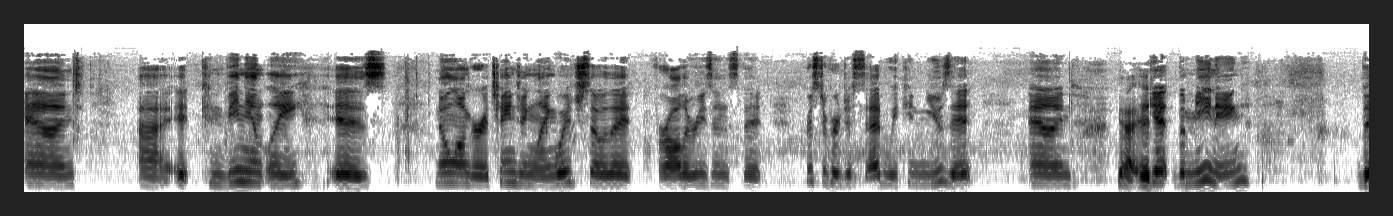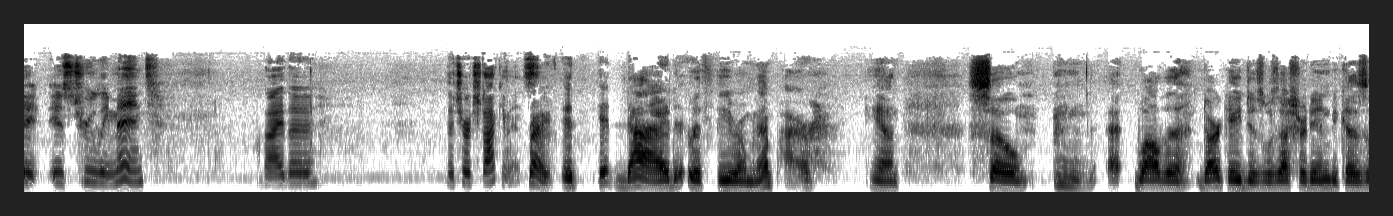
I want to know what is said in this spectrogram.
and uh, it conveniently is no longer a changing language, so that for all the reasons that Christopher just said, we can use it and Yeah, it, get the meaning that is truly meant by the the church documents. Right. It it died with the Roman Empire, and so uh, while the Dark Ages was ushered in because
